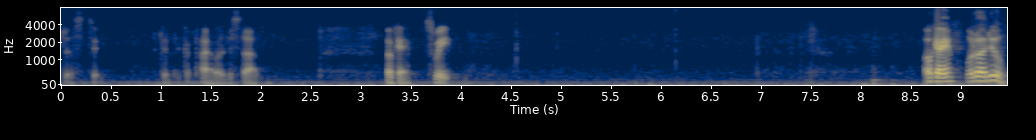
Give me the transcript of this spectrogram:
just to get the compiler to stop. Okay, sweet. Okay, what do I do? Do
